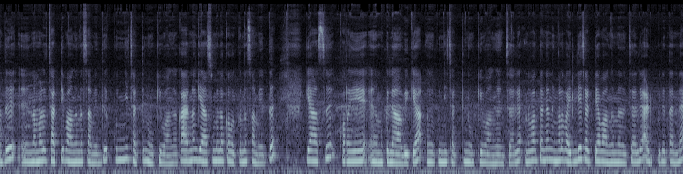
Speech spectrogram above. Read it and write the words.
അത് നമ്മൾ ചട്ടി വാങ്ങുന്ന സമയത്ത് കുഞ്ഞു ചട്ടി നോക്കി വാങ്ങുക. കാരണം ഗ്യാസ് മുല്ലൊക്കെ വെക്കുന്ന സമയത്ത് ഗ്യാസ് കുറേ നമുക്ക് ലാഭിക്കുക കുഞ്ഞു ചട്ടി നോക്കി വാങ്ങുക വെച്ചാൽ അതുപോലെ തന്നെ നിങ്ങൾ വലിയ ചട്ടിയാണ് വാങ്ങുന്നതെന്ന് വെച്ചാൽ അടുപ്പിൽ തന്നെ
